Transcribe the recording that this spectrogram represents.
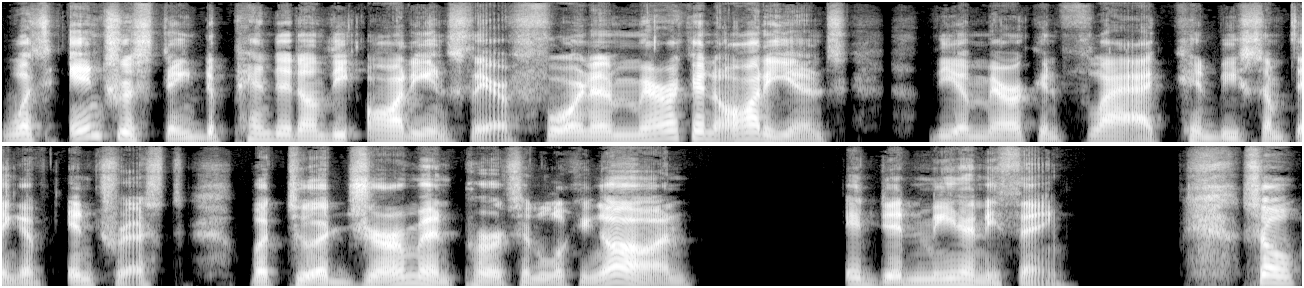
what's interesting depended on the audience there. For an American audience, the American flag can be something of interest, but to a German person looking on, it didn't mean anything. So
